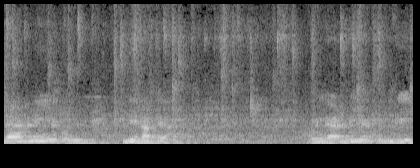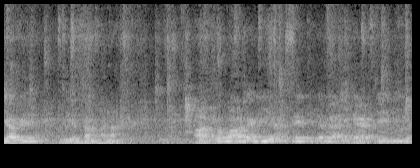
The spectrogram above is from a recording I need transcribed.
ਲੈਟ ਨਹੀਂ ਹੈ ਕੋਈ ਹਨੇਰਾ ਪਿਆ ਕੋਈ ਲੈਟ ਨਹੀਂ ਹੈ ਕੋਈ ਮਰੀਜ਼ ਆਵੇ ਕੋਈ ਏਦਾਂ ਹਨਾ ਆਟੋ ਵਾਰਡ ਹੈਗੀ ਆ ਇੱਥੇ ਤਾਂ ਵੈਸੇ ਲੈਟ ਚਾਹੀਦੀ ਹੈ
